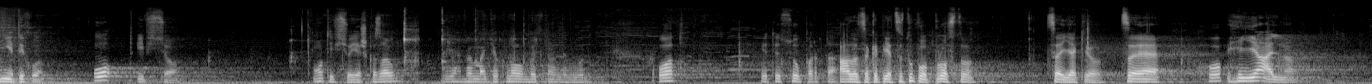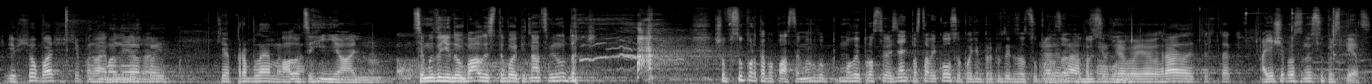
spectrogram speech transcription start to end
Ні, тихо. От і все. От і все, я ж казав. Я би матюкнув, без не буду. От. І ти супер, так. Але це капець, це тупо просто. Це як його? Це Хоп. геніально. І все, бачиш, типу, Давай, буду ніякої ті проблеми. Але це геніально. Це ми тоді довбали з тобою 15 минут, щоб в супорта попасти. Ми могли, могли просто його зняти, поставити колесо, потім прикрутити за я супер не за знаю, одну пацани, секунду. ви грали десь так. А я ще просто не супер спец.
